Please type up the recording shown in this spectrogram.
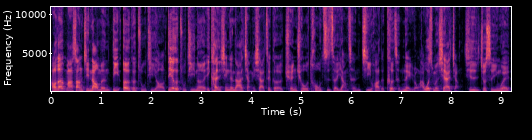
好的，马上进到我们第二个主题哦。第二个主题呢，一开始先跟大家讲一下这个全球投资者养成计划的课程内容啊。为什么现在讲？其实就是因为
